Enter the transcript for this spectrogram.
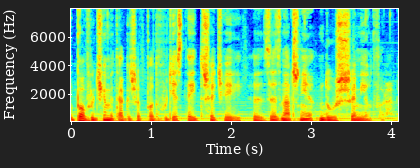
i powrócimy także po 23 y, ze znacznie dłuższymi utworami.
